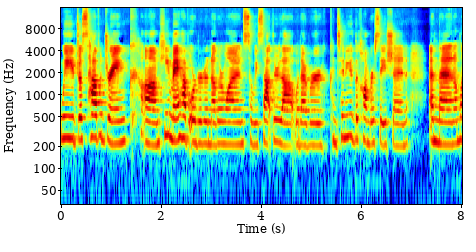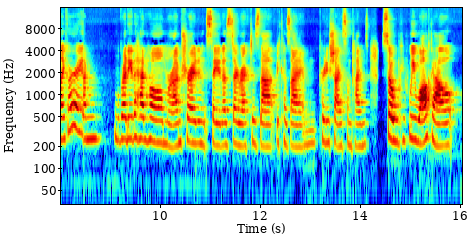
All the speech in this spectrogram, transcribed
we just have a drink. Um, he may have ordered another one, so we sat through that, whatever, continued the conversation. And then I'm like, all right, I'm ready to head home, or I'm sure I didn't say it as direct as that because I'm pretty shy sometimes. So we walk out,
